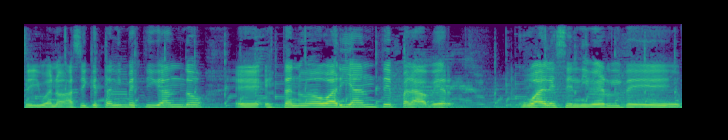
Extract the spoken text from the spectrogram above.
Sí, bueno, así que están investigando eh, esta nueva variante para ver cuál es el nivel de,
